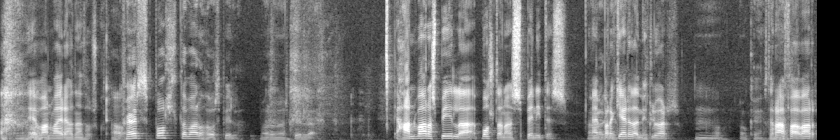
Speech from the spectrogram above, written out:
ef hann væri hann eða sko. Hvers bolta var hann þá að spila? Var hann að spila? hann var að spila boltanas Benítez Hann en bara gerði það miklu verð Mm, ok. Rafa var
